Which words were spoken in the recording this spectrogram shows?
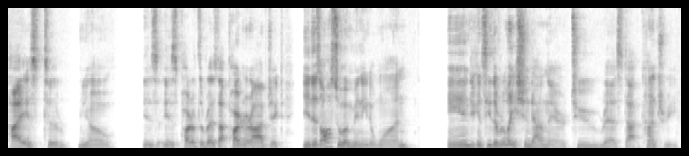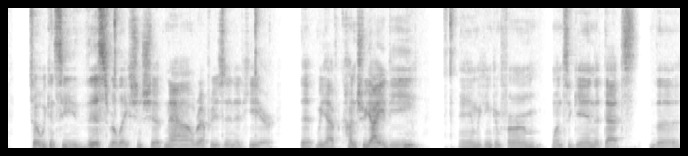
ties to, you know, is, is part of the res.partner object. It is also a many to one. And you can see the relation down there to res.country. So we can see this relationship now represented here. That we have country ID, and we can confirm once again that that's the,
